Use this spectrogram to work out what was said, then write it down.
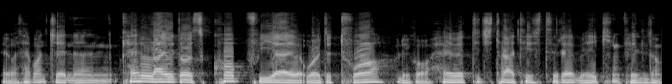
그리고 세 번째는 kaleidoscope VR world tour 그리고 해외 디지털 아티스트들의 making film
